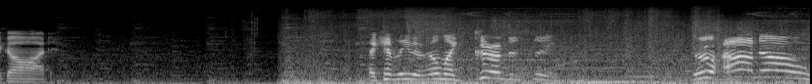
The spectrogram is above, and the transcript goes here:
My god. I can't believe it. Oh my god, this thing! Oh, oh no!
